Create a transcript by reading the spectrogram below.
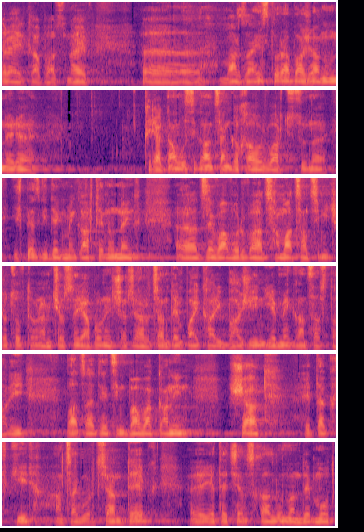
դրա հետ կապված նաև մարզային ստորաբաժանումները, քրեական ոստիկանության գլխավոր վարչությունը, ինչպես գիտենք, մենք արդեն ունենք ձևավորված համացանցի միջոցով թմրամիջոցների ապօրինի շրջանառության դեմ պայքարի բաժին եւ մենք անցած տարի բացահայտեցինք բավականին շատ հետաքրքիր հանցագործության դեպք, եթե չեմ սխալվում, ընդ մոտ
